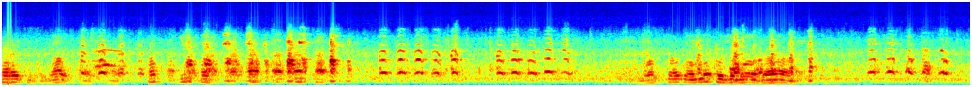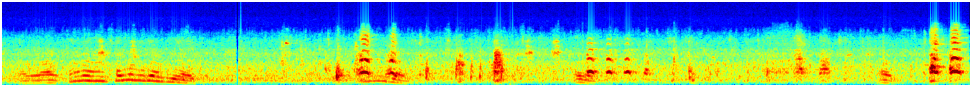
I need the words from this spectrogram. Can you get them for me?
Kara kızım al al al. Hop git bak. Maşallah amma kocaman oldu ha. Allah Allah sen de mi geldin ya? Sen mi geldin? Evet. Evet. Aslında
